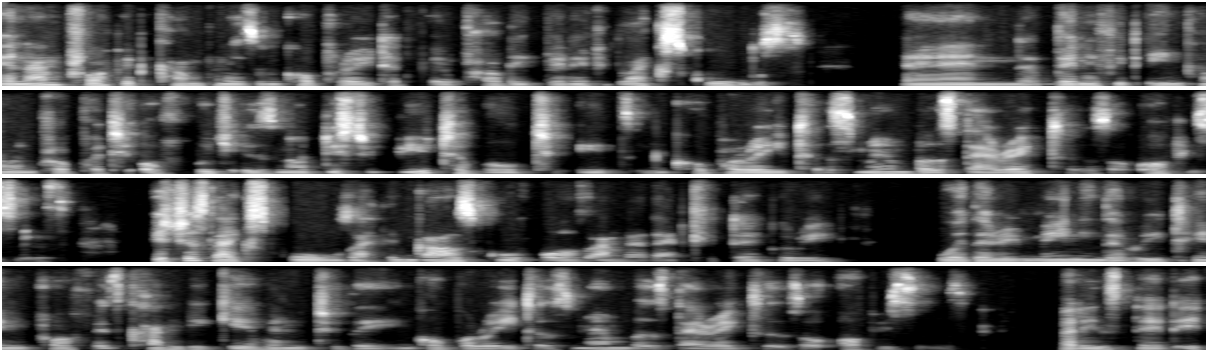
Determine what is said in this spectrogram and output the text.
A non-profit company is incorporated for a public benefit like schools, and benefit income and property of which is not distributable to its incorporators, members, directors, or officers. It's just like schools. I think our school falls under that category where the remaining, the retained profits can be given to the incorporators, members, directors, or officers. But instead, it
